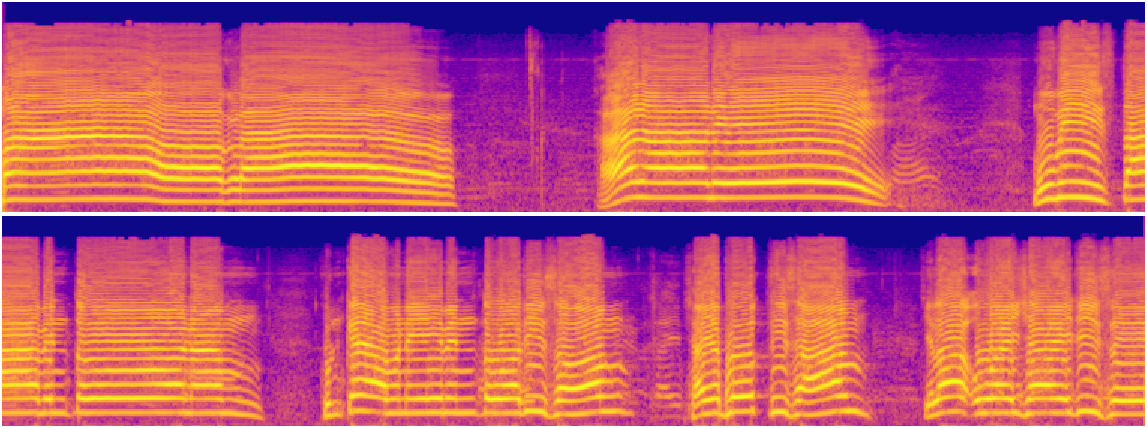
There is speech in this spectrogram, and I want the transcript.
มาออกแล้วขณะนี้มูวี่สตาร์เป็นตัวนำคุณแก้วมณีเป็นตัวที่สองชัยพฤกษ์ที่สามจิระอวยชัยที่สี่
